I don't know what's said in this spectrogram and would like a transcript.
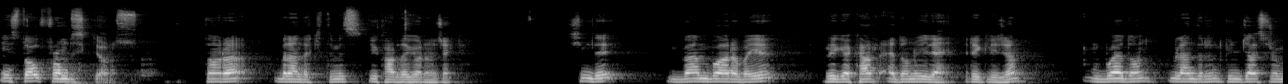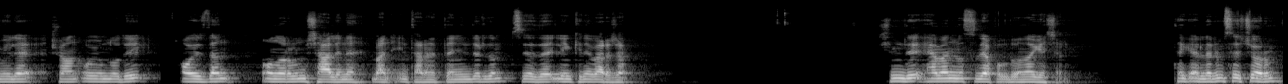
install from disk diyoruz. Sonra Blender kitimiz yukarıda görünecek. Şimdi ben bu arabayı Rigacar add-on'u ile rigleyeceğim. Bu add-on Blender'ın güncel sürümüyle şu an uyumlu değil. O yüzden onarılmış halini ben internetten indirdim. Size de linkini vereceğim. Şimdi hemen nasıl yapıldığına geçelim. Tekerlerimi seçiyorum.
